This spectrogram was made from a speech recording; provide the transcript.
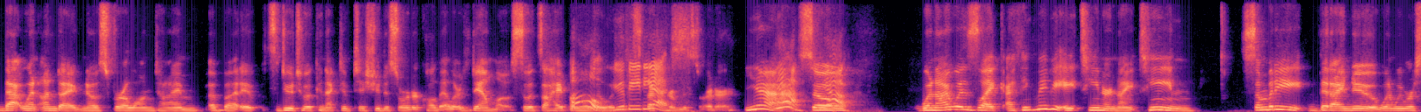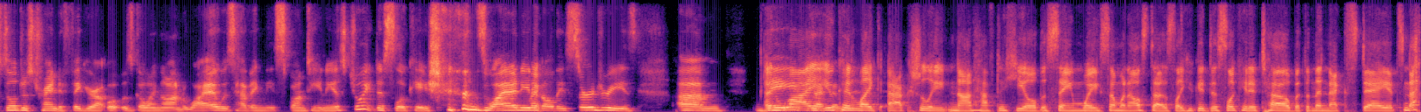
that went undiagnosed for a long time uh, but it's due to a connective tissue disorder called Ehlers-Danlos so it's a hypermobility oh, spectrum disorder yeah, yeah so yeah. When I was like I think maybe 18 or 19 somebody that I knew when we were still just trying to figure out what was going on why I was having these spontaneous joint dislocations why I needed right. all these surgeries um, and why recommend- you could like actually not have to heal the same way someone else does like you could dislocate a toe but then the next day it's not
